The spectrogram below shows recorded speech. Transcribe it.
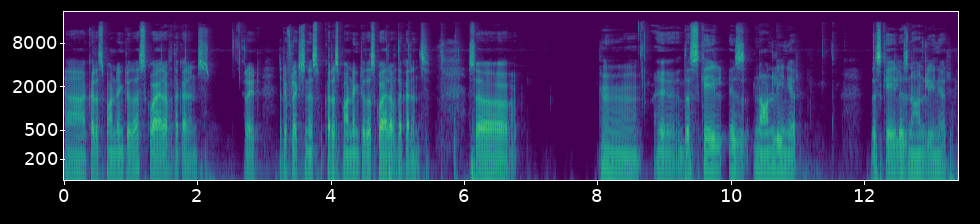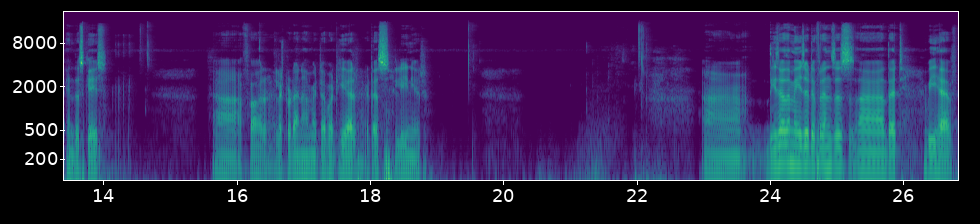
uh, corresponding to the square of the currents right? The deflection is corresponding to the square of the currents. So hmm, uh, the scale is non-linear the scale is non-linear in this case uh, for electrodynamometer but here it is linear. Uh, these are the major differences uh, that we have.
